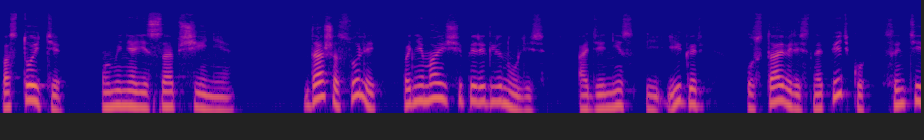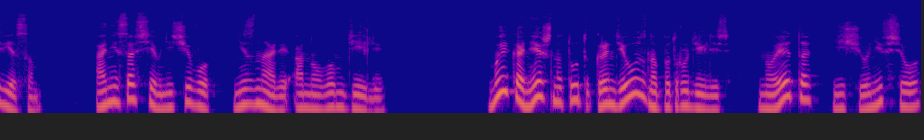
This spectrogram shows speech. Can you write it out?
«Постойте, у меня есть сообщение». Даша с Олей, понимающе переглянулись, а Денис и Игорь уставились на Петьку с интересом. Они совсем ничего не знали о новом деле. Мы, конечно, тут грандиозно потрудились, но это еще не все.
